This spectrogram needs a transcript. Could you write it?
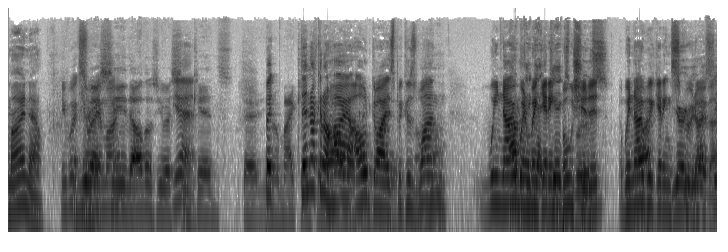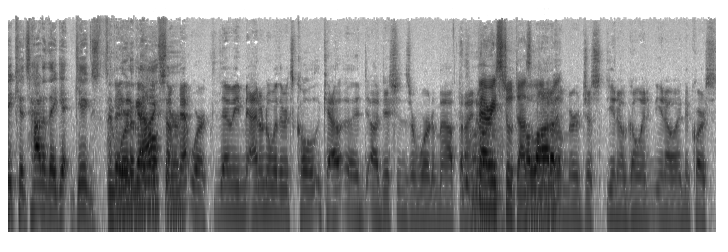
MI now. He works through USC, MI. the- all those USC Yeah. kids. they're, you But know, my kids, they're not going to all hire old guys Yeah. because Uh-huh. one, we know do when we're get getting gigs, bullshitted. Bruce? We know What? we're getting Your screwed USC over. kids, how do they get gigs through They, word they of got mouth? like some or- network. I mean, I don't know whether it's cold cal- uh, auditions or word of mouth, but I know Barry them- still does a a lot of it. them are just you know going you know, and of course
